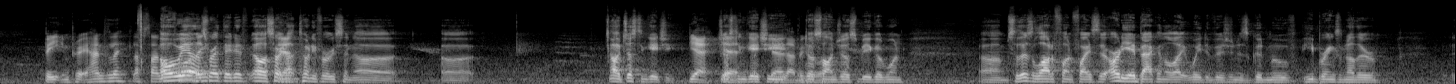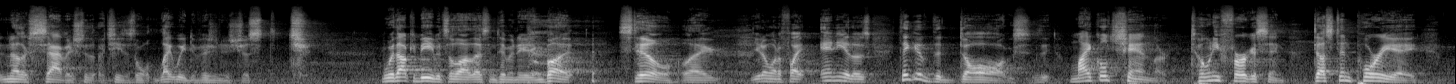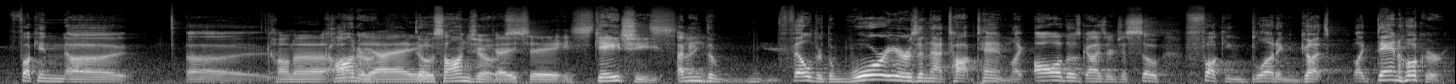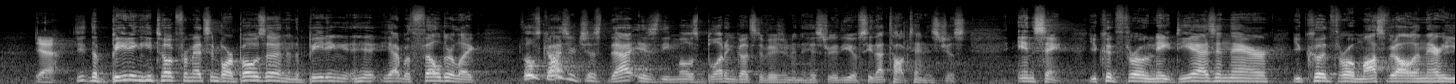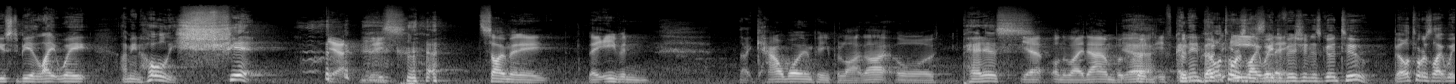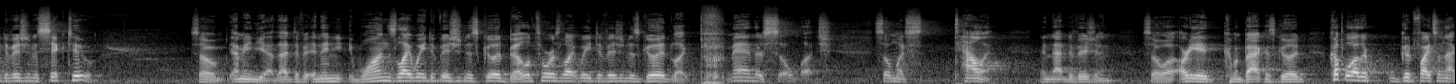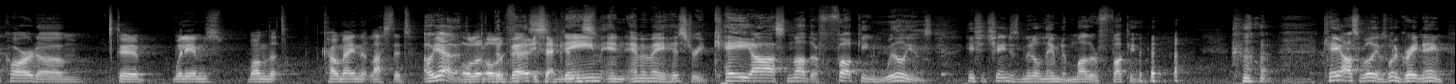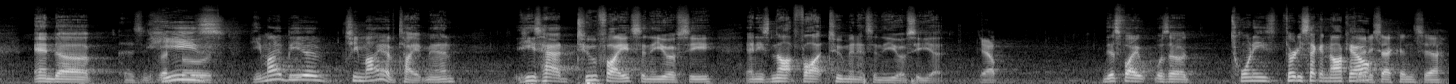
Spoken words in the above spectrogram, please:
beat him pretty handily last time. Oh before, yeah, that's right. They did. Oh, sorry, Yeah. not Tony Ferguson. Uh, uh, oh, Justin Gaethje. Yeah, Justin yeah, Gaethje. yeah, that'd be a good Dos. Anjos would be a good one. Um, so there's a lot of fun fights there. RDA back in the lightweight division is a good move. He brings another another savage to the. Jesus, the lightweight division is just. Without Khabib, it's a lot less intimidating, but still, like you don't want to fight any of those. Think of the dogs: Michael Chandler, Tony Ferguson, Dustin Poirier, fucking. Uh, uh, Conor, Conor, RDA, Dos Anjos, Gaethje, he's Gaethje. I mean, the Felder, the Warriors in that top ten. Like all of those guys are just so fucking blood and guts. Like Dan Hooker, yeah, the beating he took from Edson Barboza, and then the beating he he had with Felder. Like those guys are just. That is the most blood and guts division in the history of the UFC. That top ten is just insane. You could throw Nate Diaz in there. You could throw Masvidal in there. He used to be a lightweight. I mean, holy shit. yeah. There's so many. They even like cowboying people like that, or Pettis. yeah, on the way down. But Yeah, could, if could, and then Bellator's lightweight division is good too. Bellator's lightweight division is sick too. So I mean, yeah, that divi- and then one's lightweight division is good. Bellator's lightweight division is good. Like, pff, man, there's so much, so much talent in that division. So uh, RDA coming back is good. A couple other good fights on that card. Um, the Williams one that co-main that lasted. oh yeah, all, the, all the the 30 best seconds. name in MMA history, Chaos Motherfucking Williams. he should change his middle name to Motherfucking. Chaos Williams, what a great name. And uh, he's he might be a Chimaev type man. He's had two fights in the UFC, and he's not fought two minutes in the UFC yet. Yep, This fight was a 20, 30 second knockout. thirty seconds. Yeah,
